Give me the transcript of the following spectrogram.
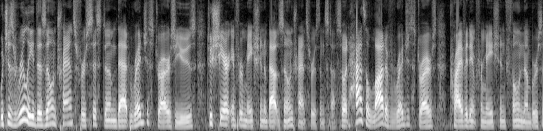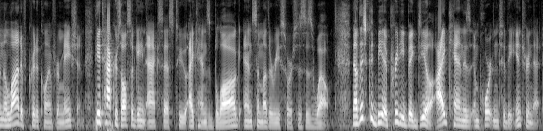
which is really the zone transfer system that registrars use to share information about zone transfers and stuff. So it has a lot of registrars' private information, phone numbers, and a lot of critical information. The attackers also gained access to ICANN's blog and some other resources as well. Now, this could be a pretty big deal. ICANN is important to the internet,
